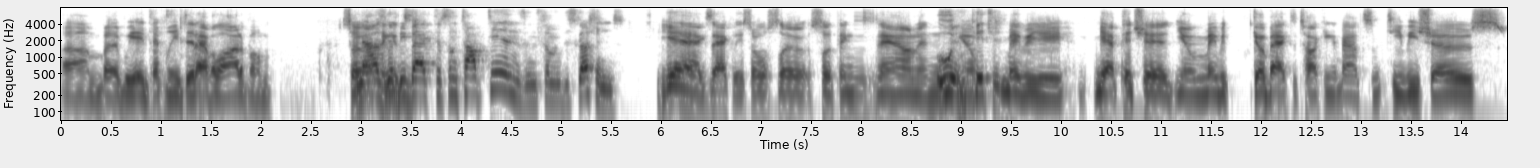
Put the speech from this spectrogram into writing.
um, but we definitely did have a lot of them. So now it's gonna be back to some top tens and some discussions. Yeah, exactly. So we'll slow slow things down and, Ooh, and you know, pitch it. maybe yeah, pitch it. You know, maybe go back to talking about some TV shows.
